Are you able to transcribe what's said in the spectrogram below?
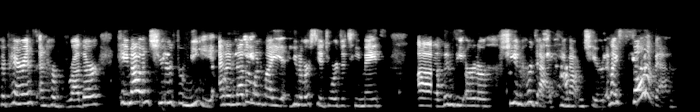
her parents and her brother came out and cheered for me and another one of my University of Georgia teammates uh, Lindsay Erder, she and her dad came out and cheered. And I saw them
